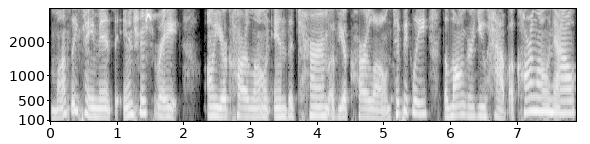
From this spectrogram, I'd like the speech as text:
monthly payment, the interest rate on your car loan and the term of your car loan. Typically, the longer you have a car loan out,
